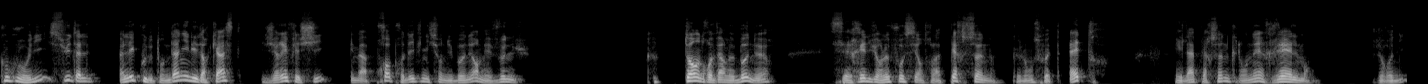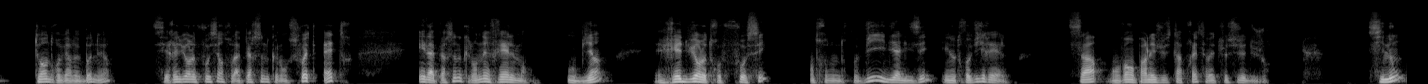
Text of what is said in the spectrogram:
Coucou Rudy, suite à l'écoute de ton dernier leadercast, j'ai réfléchi et ma propre définition du bonheur m'est venue. Tendre vers le bonheur, c'est réduire le fossé entre la personne que l'on souhaite être et la personne que l'on est réellement. Je redis, tendre vers le bonheur, c'est réduire le fossé entre la personne que l'on souhaite être et la personne que l'on est réellement. Ou bien réduire notre fossé entre notre vie idéalisée et notre vie réelle. Ça, on va en parler juste après, ça va être le sujet du jour. Sinon,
